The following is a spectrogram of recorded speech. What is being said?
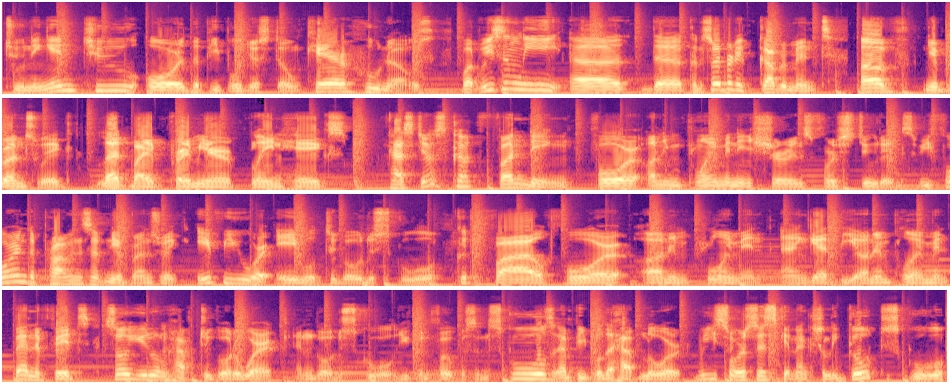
tuning into or the people just don't care who knows? But recently uh, the conservative government of new brunswick led by premier blaine higgs has just cut funding for unemployment insurance for students. Before in the province of New Brunswick, if you were able to go to school, you could file for unemployment and get the unemployment benefits so you don't have to go to work and go to school. You can focus on schools and people that have lower resources can actually go to school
